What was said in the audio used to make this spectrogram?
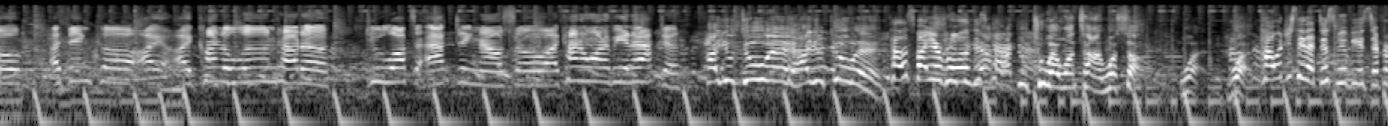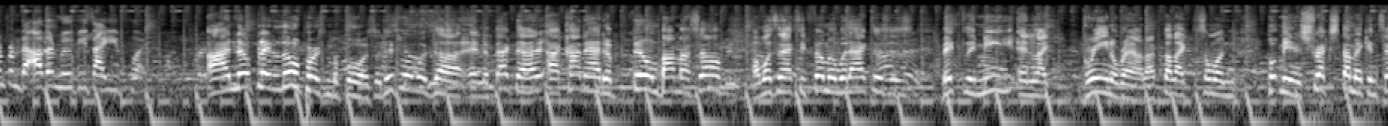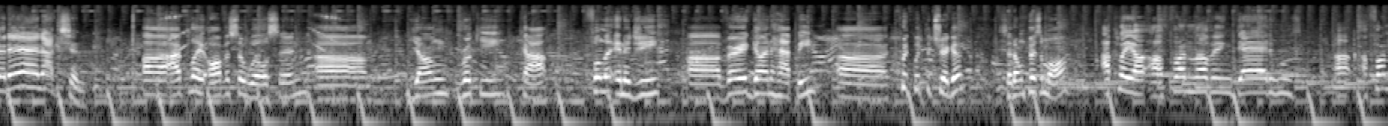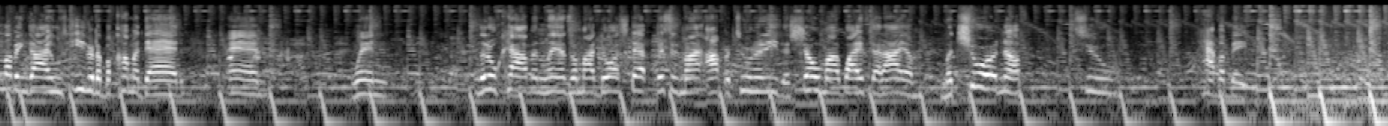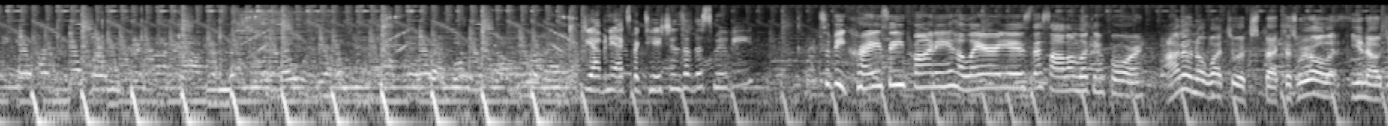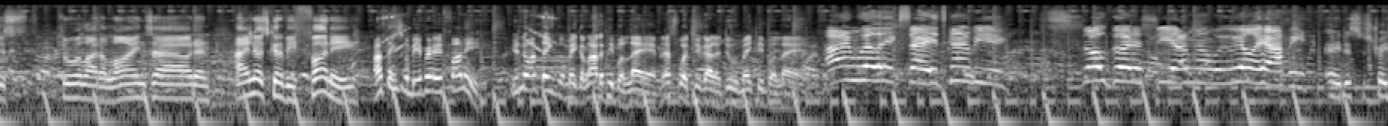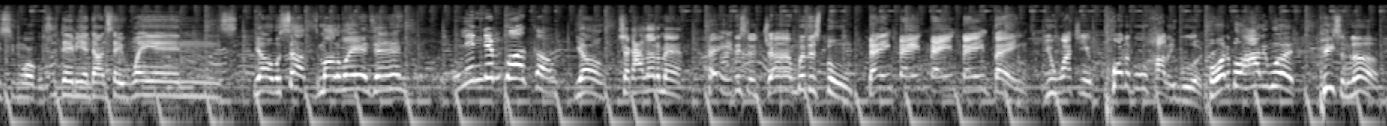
I think uh, I I kind of learned how to do lots of acting now. So I kind of you doing? Tell us about your role in this Yes, I character. do two at one time. What's up? What? What? How would you say that this movie is different from the other movies that you've played? I never played a little person before, so this one was, uh, and the fact that I, I kind of had to film by myself, I wasn't actually filming with actors, is basically me and like green around. I felt like someone put me in Shrek's stomach and said, and action. Uh, I play Officer Wilson, um, young rookie cop, full of energy, uh, very gun happy, uh, quick with the trigger, so don't piss him off. I play a, a fun-loving dad who's uh, a fun-loving guy who's eager to become a dad, and when little Calvin lands on my doorstep, this is my opportunity to show my wife that I am mature enough to have a baby. Do you have any expectations of this movie? To be crazy, funny, hilarious, that's all I'm looking for. I don't know what to expect because we're all, you know, just threw a lot of lines out, and I know it's going to be funny. I think it's gonna be very funny. You know, I think it's gonna make a lot of people laugh. That's what you gotta do, make people laugh. I'm really excited. It's gonna be so good to see it. I'm gonna be really happy. Hey, this is Tracy Morgan. This is Damien Dante Wayans. Yo, what's up? It's Marlon Wayans, and Lyndon Porco. yo, check out Little Man. Hey, this is John Witherspoon. Bang, bang, bang, bang, bang. You're watching Portable Hollywood. Portable Hollywood. Peace and love.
